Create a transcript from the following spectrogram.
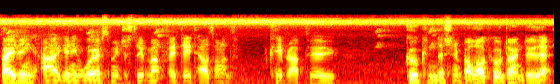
fading, uh, getting worse, and we just do monthly details on it to keep it up to good condition. But a lot of people don't do that.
